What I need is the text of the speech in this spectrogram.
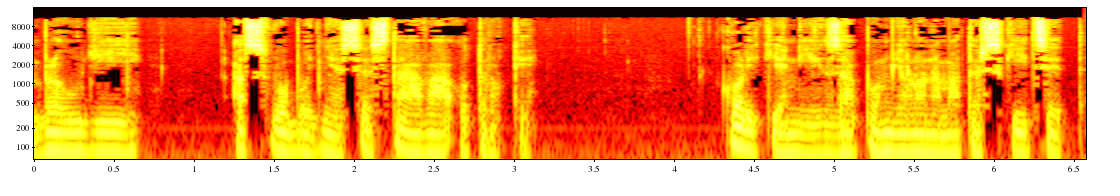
bloudí a svobodně se stává otroky. Kolik jen jich zapomnělo na mateřský cit,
